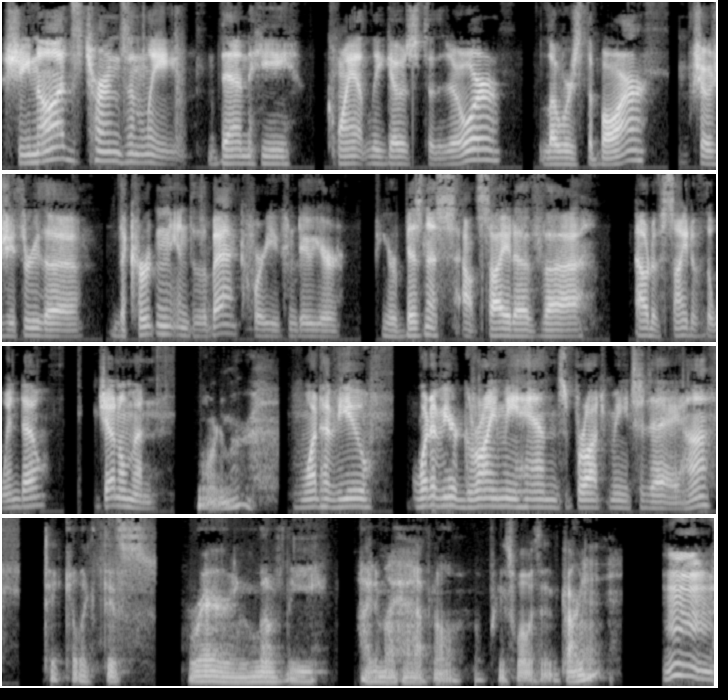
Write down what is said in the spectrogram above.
she nods, turns, and leaves. Then he quietly goes to the door, lowers the bar, shows you through the the curtain into the back where you can do your your business outside of uh, out of sight of the window. Gentlemen, Mortimer. what have you what have your grimy hands brought me today, huh? Take a look at this rare and lovely item I have. And I'll produce, what was it, garnet? Hmm,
